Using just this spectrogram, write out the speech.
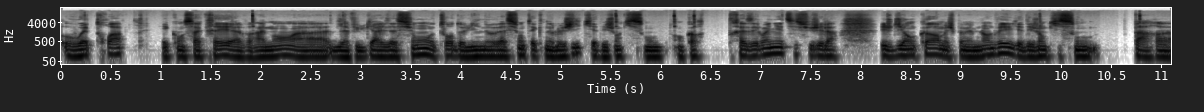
au Web 3 et consacrées vraiment à de la vulgarisation autour de l'innovation technologique. Il y a des gens qui sont encore très éloignés de ces sujets-là. Et je dis encore, mais je peux même l'enlever, il y a des gens qui sont par, euh,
